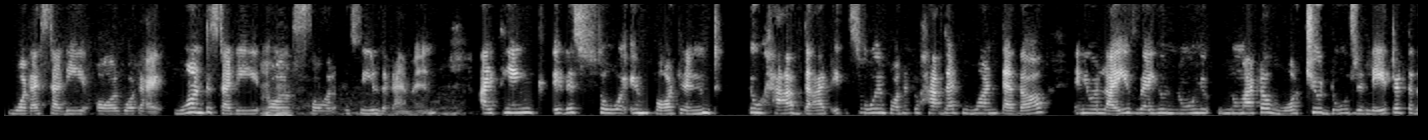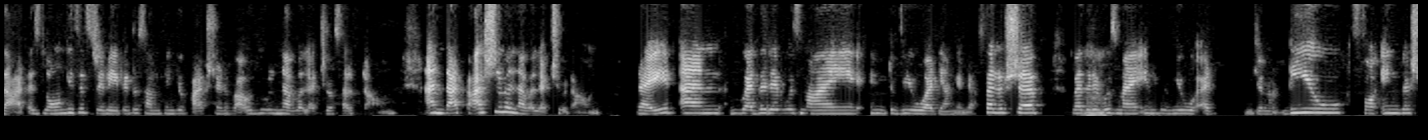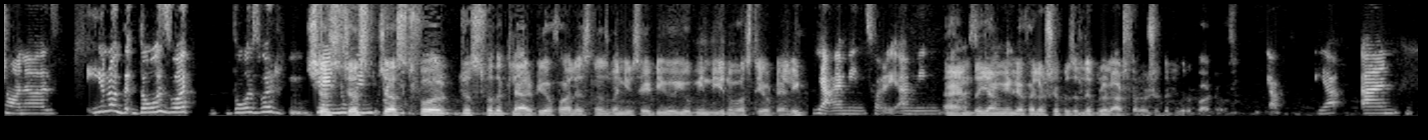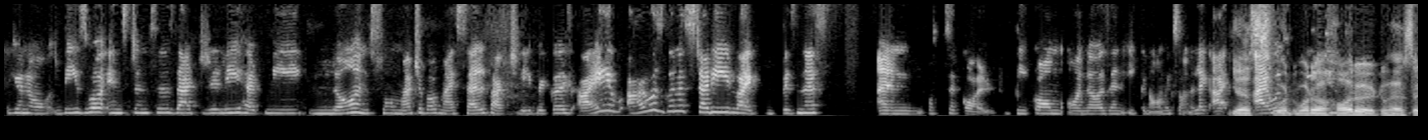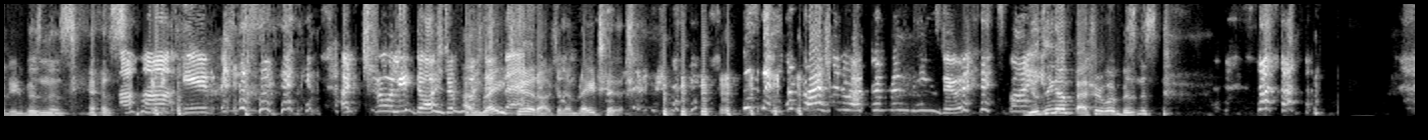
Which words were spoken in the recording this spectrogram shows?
what I study or what I want to study mm-hmm. or for the field that I'm in. I think it is so important to have that. It's so important to have that one tether in your life where you know you no matter what you do related to that, as long as it's related to something you're passionate about, you'll never let yourself down. And that passion will never let you down. Right. And whether it was my interview at Young India Fellowship, whether it Mhm. was my interview at you know DU for English honors, you know, th- those were those were just just just for just for the clarity of our listeners when you say DU you mean the University of Delhi? Yeah i mean sorry i mean and the Young India Fellowship is a liberal arts fellowship that you were a part of. Yeah yeah and you know these were instances that really helped me learn so much about myself actually because i i was going to study like business and what's it called BCom honors and economics honors. Like I Yes, I was what what a horror to have studied business. Yes. Uh-huh, it, I truly dodged a I'm right here, Anchal. I'm right here. Listen, we're passionate about different things, dude. It's fine. you think I'm passionate about business?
